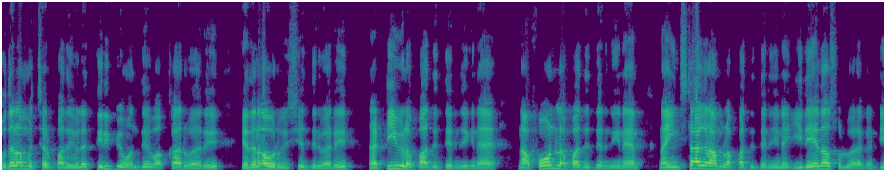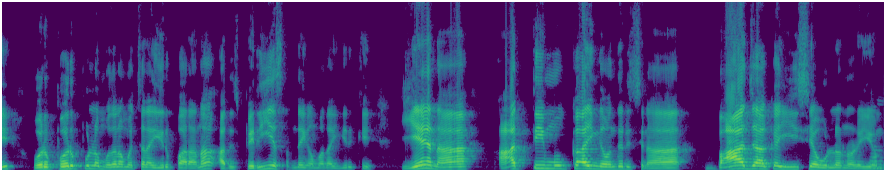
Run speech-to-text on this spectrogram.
முதலமைச்சர் பதவியில திருப்பி வந்து உக்காருவாரு. எதனா ஒரு விஷயம் தெரிவாரு. நான் டிவில பார்த்து தெரிஞ்சுக்கினேன். நான் போன்ல பார்த்து தெரிஞ்சுக்கினேன். நான் இன்ஸ்டாகிராம்ல பார்த்து தெரிஞ்சுக்கினேன். இதே தான் சொல்லுவார கண்டி. ஒரு பொறுப்புள்ள முதலமைச்சரா இருப்பாரானா? அது பெரிய சந்தேகமா தான் இருக்கு. ஏன்னா அதிமுக இங்க வந்துருச்சுன்னா பாஜக ஈஸியா உள்ள நுழையும்.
